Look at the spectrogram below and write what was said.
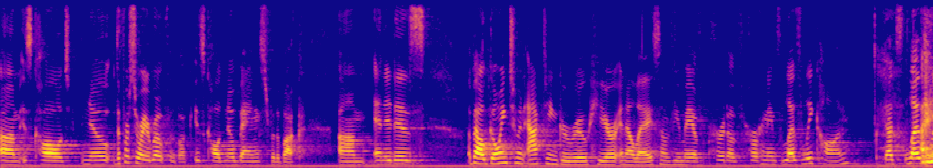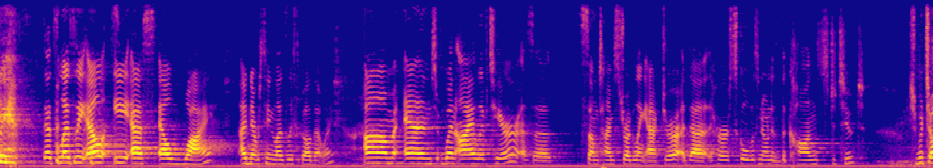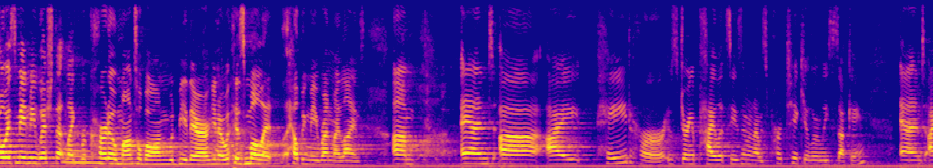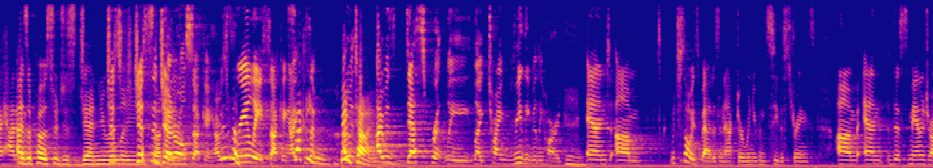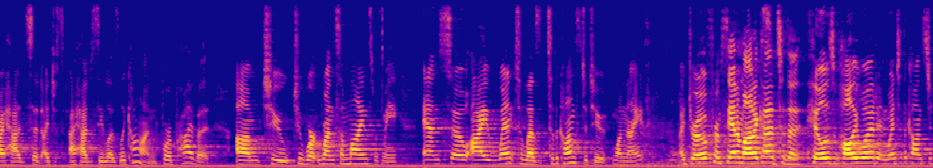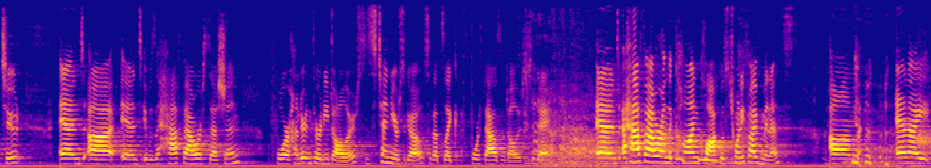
um, is called No, the first story I wrote for the book is called No Bangs for the Buck. Um, and it is about going to an acting guru here in LA. Some of you may have heard of her. Her name's Leslie Kahn. That's Leslie. that's Leslie L E S L Y. I'd never seen Leslie spelled that way. Um, and when I lived here as a sometimes struggling actor, that her school was known as the Constitute, which always made me wish that like Ricardo Montalban would be there, you know, with his mullet, helping me run my lines. Um, and uh, I paid her. It was during a pilot season when I was particularly sucking. And I had As opposed to just genuinely. just just the general sucking. I was This is a really sucking. I, 'cause I- sucking I big was, time. I was desperately like trying really really hard, Mm. and um, which is always bad as an actor when you can see the strings. Um, and this manager I had said I just I had to see Leslie Kahn for a private um, to to work run some lines with me. And so I went to Les to the Constitute one night. I drove from Santa Monica to the hills of Hollywood and went to the Constitute. And, uh, and it was a half hour session for $130. This is 10 years ago, so that's like $4,000 today. and a half hour on the con clock was 25 minutes. Um, and I,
